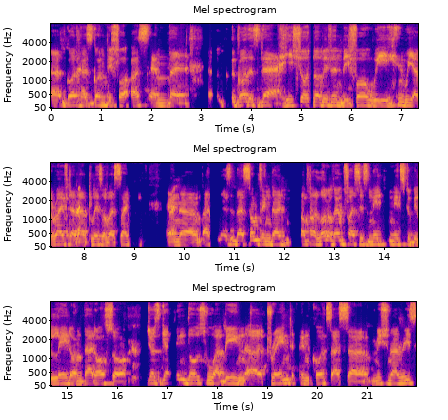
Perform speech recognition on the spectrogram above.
uh, God has gone before us and that uh, God is there. He showed up even before we we arrived at our place of assignment. And I that's, that's something that a, a lot of emphasis need, needs to be laid on that also just getting those who are being uh, trained in quotes as uh, missionaries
